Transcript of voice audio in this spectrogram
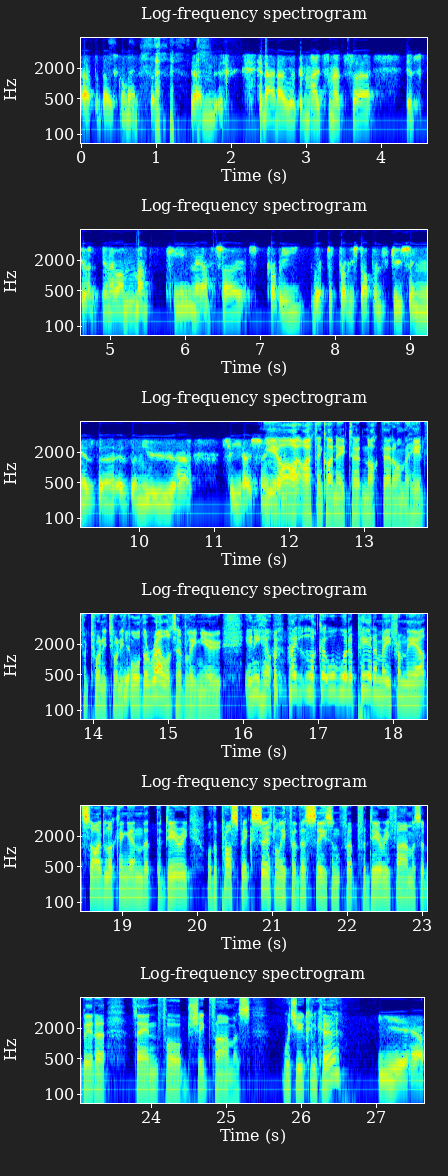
after those comments. But um, no, no, we're good mates, and it's uh, it's good. You know, I'm month ten now, so it's probably we have to probably stop introducing as the as the new. Uh, CEO soon. Yeah, I, I, think I need to knock that on the head for 2024. Yep. The relatively new. Anyhow, hey, look, it would appear to me from the outside looking in that the dairy, well, the prospects certainly for this season for, for dairy farmers are better than for sheep farmers. Would you concur? Yeah,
